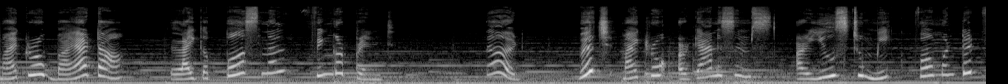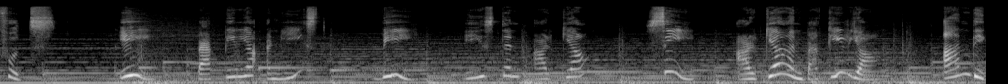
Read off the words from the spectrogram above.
microbiota like a personal fingerprint. Third, which microorganisms are used to make fermented foods? A. Bacteria and yeast. B. Yeast and archaea. C. Archaea and bacteria. And the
